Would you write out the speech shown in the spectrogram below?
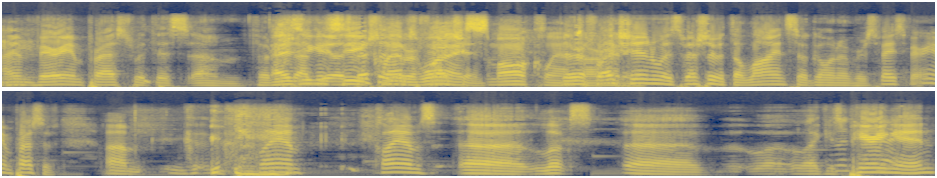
I am Mhm. very impressed with this um, Photoshop. As you can deal, see, especially the clams a small clams The reflection, with, especially with the line still going over his face, very impressive. Um, c- clam, clams uh, looks uh, like he's Looks peering good. in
